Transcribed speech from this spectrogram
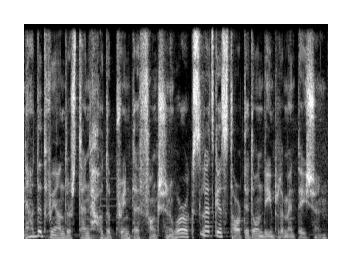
Now that we understand how the printf function works, let's get started on the implementation.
